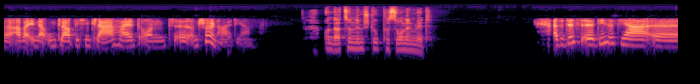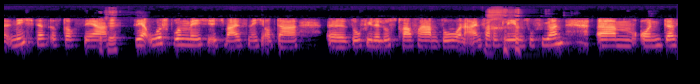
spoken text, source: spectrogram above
aber in einer unglaublichen Klarheit und, äh, und Schönheit, ja. Und dazu nimmst du Personen mit? Also das äh, dieses Jahr äh, nicht. Das ist doch sehr okay. sehr ursprünglich. Ich weiß nicht, ob da äh, so viele Lust drauf haben, so ein einfaches Leben zu führen. Ähm, und das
